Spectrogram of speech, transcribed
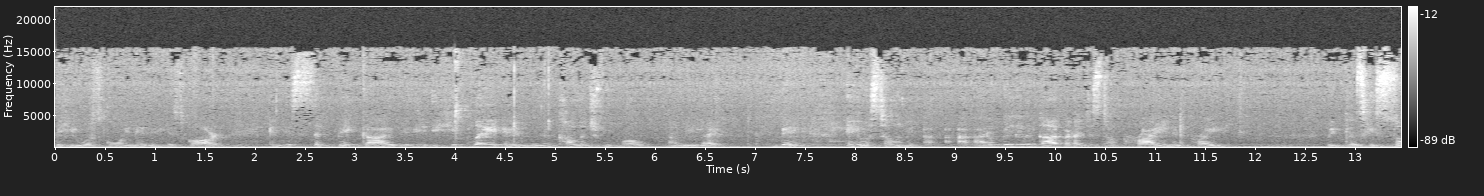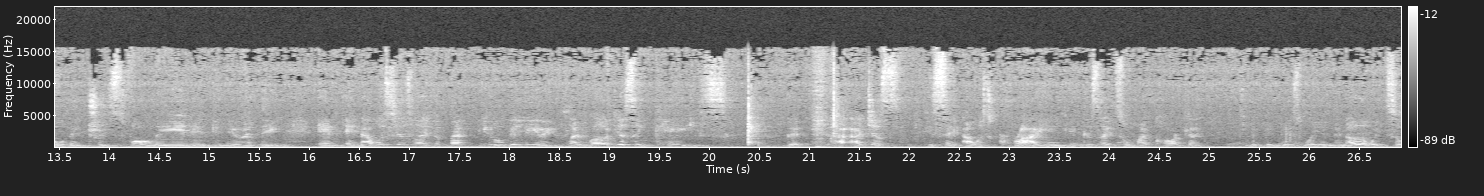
that he was going in his car. And this is a big guy. He, he played in college football. I mean, like, big. And he was telling me, I, I, I don't believe in God, but I just start crying and praying because he saw the trees falling and, and everything. and, and I was just like, but you don't believe it. It's like, well, just in case that I, I just, he said, I was crying because I saw my car like flipping this way and another way. So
